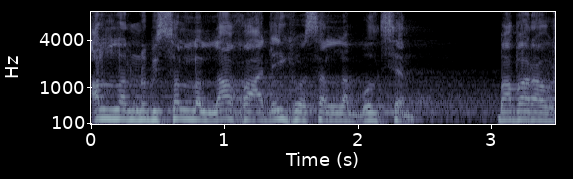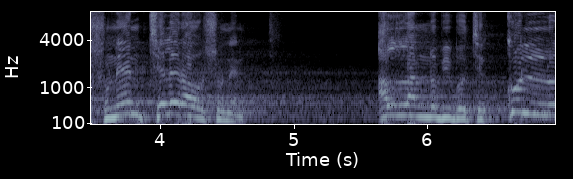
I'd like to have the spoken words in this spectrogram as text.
আল্লাহ নবী সাল্লাহ আলাইহি ওয়াসাল্লাম বলছেন, বাবারাও শুনেন, ছেলেরাও শুনেন আল্লাহ নবী বলছে, কুল্লু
